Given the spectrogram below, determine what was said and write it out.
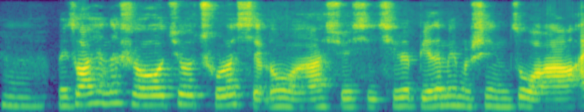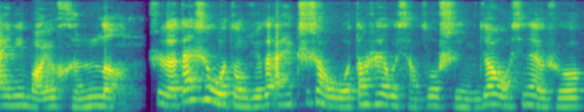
嗯，没错，而且那时候就除了写论文啊、学习，其实别的没什么事情做啊。爱丁堡又很冷，是的，但是我总觉得，哎，至少我当时还有个想做的事情。你知道，我现在有时候，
